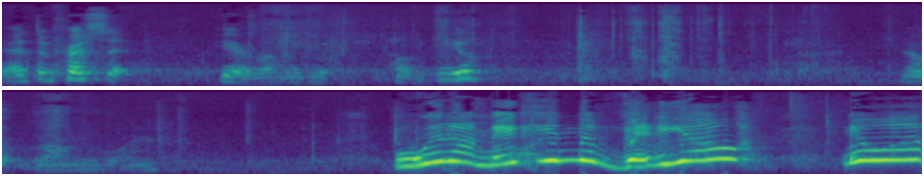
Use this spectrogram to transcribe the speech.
You have to press it. Here, let me help you. Nope, wrong one. When I'm making the video, Noah,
